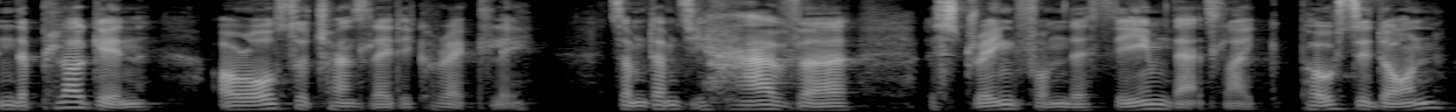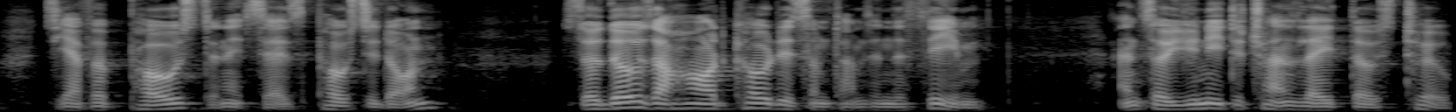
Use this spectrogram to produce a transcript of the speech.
in the plugin are also translated correctly. Sometimes you have a, a string from the theme that's like posted on. So you have a post and it says posted on. So those are hard coded sometimes in the theme. And so you need to translate those too.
